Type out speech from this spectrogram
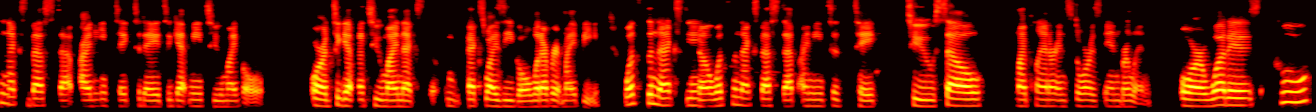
the next best step I need to take today to get me to my goal or to get me to my next XYZ goal, whatever it might be what's the next, you know, what's the next best step I need to take to sell my planner in stores in Berlin? Or what is who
